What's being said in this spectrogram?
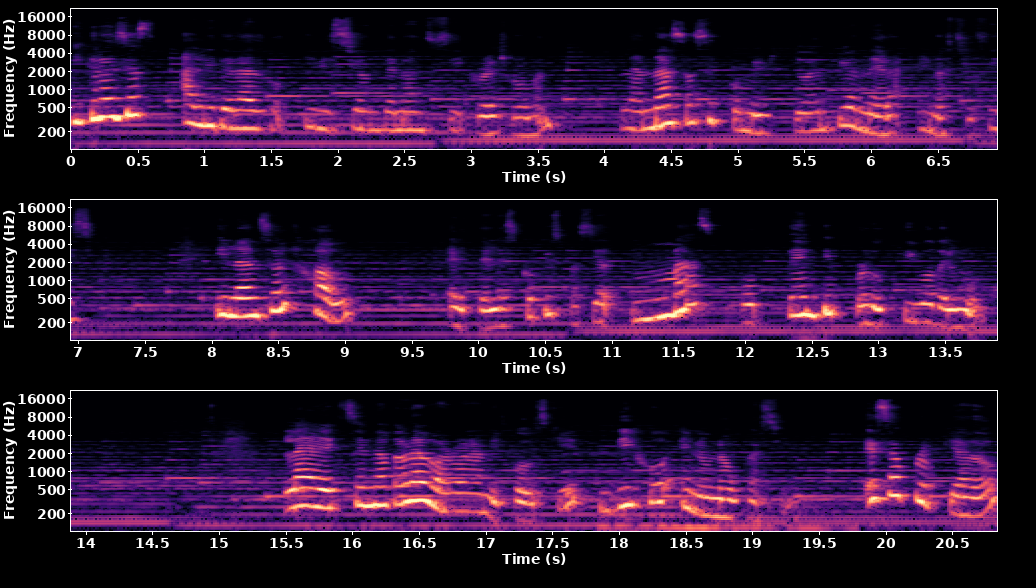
Y gracias al liderazgo y visión de Nancy Grace Roman, la NASA se convirtió en pionera en astrofísica y lanzó el Hubble, el telescopio espacial más potente y productivo del mundo. La ex senadora Barbara Mikulski dijo en una ocasión, es apropiado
